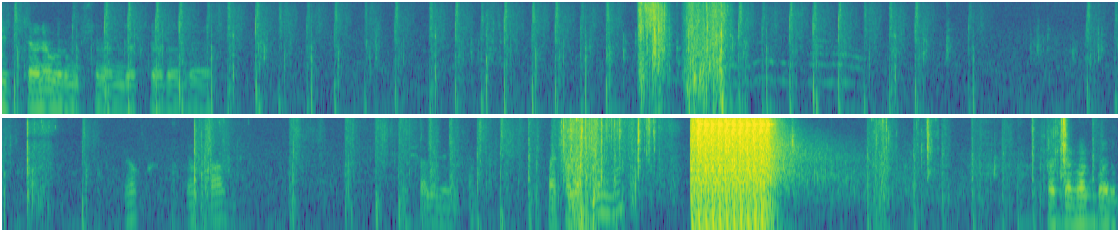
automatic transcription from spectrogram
7 tane vurmuştum M4'te herhalde ya. Yok. Yok abi. Boşa bile gittim. Taşa baktın mı? Kaça bakmadım.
